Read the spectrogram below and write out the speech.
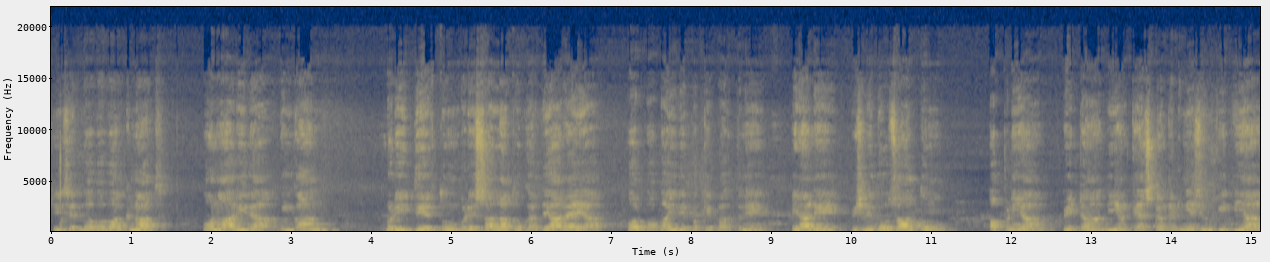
ਸ੍ਰੀ ਸਿੱਧ ਬਾਬਾ ਬਾਲਕਨਾਥ ਪੌਣਾ ਹਰੀ ਦਾ ਗੁਣਗਾਨ ਬੜੀ ਦੇਰ ਤੋਂ, ਬੜੇ ਸਾਲਾਂ ਤੋਂ ਕਰਦੇ ਆ ਰਹੇ ਆ ਔਰ ਬਾਬਾ ਜੀ ਦੇ ਪੱਕੇ ਭਗਤ ਨੇ, ਇਹਨਾਂ ਨੇ ਪਿਛਲੇ 2 ਸਾਲ ਤੋਂ ਆਪਣੀਆਂ ਭੇਟਾਂ ਦੀਆਂ ਕੈਸਟਾਂ ਕੱਢਣੀਆਂ ਸ਼ੁਰੂ ਕੀਤੀਆਂ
